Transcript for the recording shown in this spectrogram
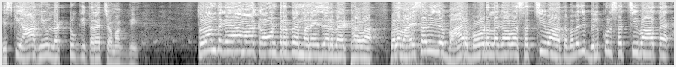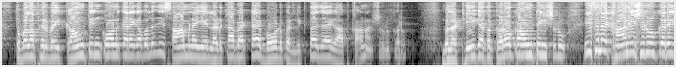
इसकी आँख यूँ लट्टू की तरह चमक गई। तुरंत गया वहाँ काउंटर पे मैनेजर बैठा हुआ। बोला, भाई साहब, ये जो बाहर बोर्ड लगा हुआ सच्ची बात है? बोला, जी, बिल्कुल सच्ची बात है। तो बोला, फिर भाई काउंटिंग कौन करेगा? बोले, जी, सामने ये लड़का बैठा है, बोर्ड पर लिखता जाएगा, आप खाना शुरू करो। बोला, ठीक है तो करो काउंटिंग शुरू। इसने खानी शुरू करी।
